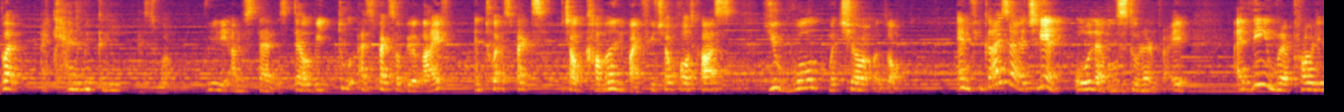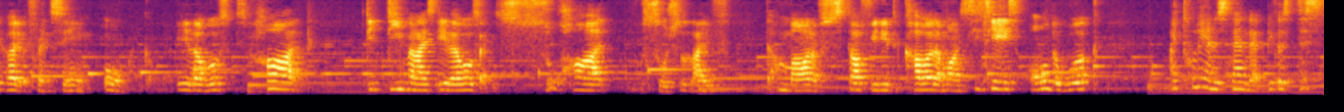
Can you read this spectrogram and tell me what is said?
but academically as well. Really understand this. There will be two aspects of your life and two aspects which I'll cover in my future podcasts. You will mature a lot. And if you guys are actually an O-level student, right, I think you would have probably heard your friends saying, oh my god, A-levels is hard. They demonize A-levels like it's so hard. Social life, the amount of stuff you need to cover, the amount of CCAs, all the work. I totally understand that because this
